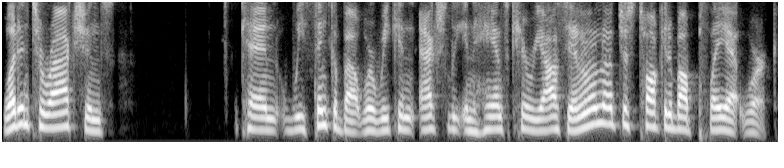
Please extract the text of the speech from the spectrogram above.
What interactions can we think about where we can actually enhance curiosity? And I'm not just talking about play at work.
